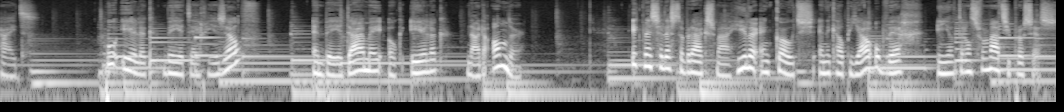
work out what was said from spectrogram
Eerlijkheid. Hoe eerlijk ben je tegen jezelf? En ben je daarmee ook eerlijk naar de ander? Ik ben Celeste Braaksma, healer en coach en ik help jou op weg in jouw transformatieproces.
